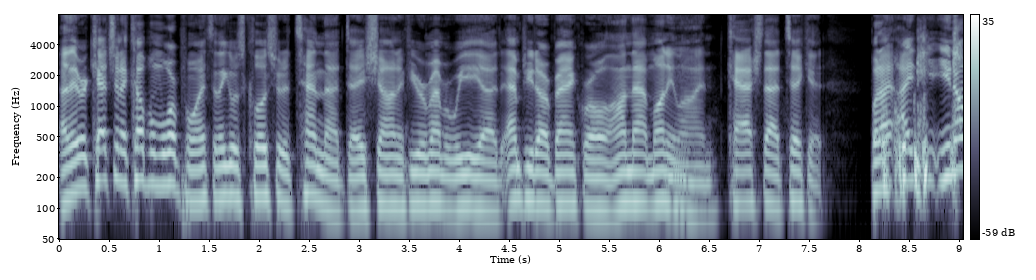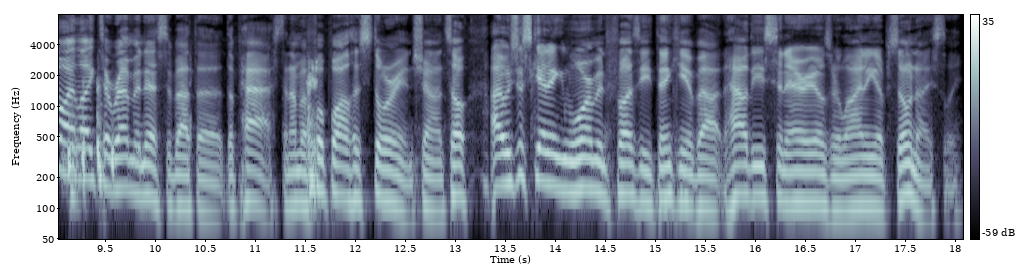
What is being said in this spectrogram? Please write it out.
uh, they were catching a couple more points i think it was closer to 10 that day sean if you remember we uh, emptied our bankroll on that money line cashed that ticket but I, I, you know, I like to reminisce about the the past, and I'm a football historian, Sean. So I was just getting warm and fuzzy thinking about how these scenarios are lining up so nicely.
